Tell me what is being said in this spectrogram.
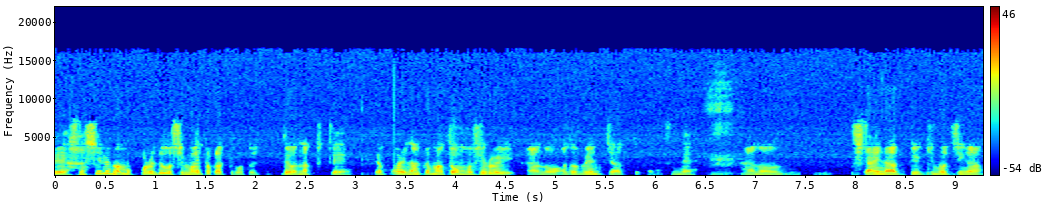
で、走るのもこれでおしまいとかってことではなくて、やっぱりなんかまた面白い、あの、アドベンチャーっていうかですね、あの、したいなっていう気持ちが、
